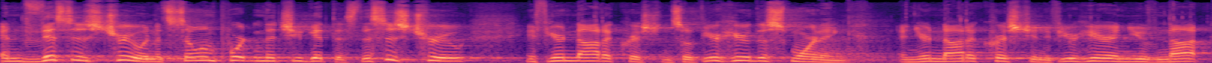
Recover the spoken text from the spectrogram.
and this is true, and it's so important that you get this. This is true if you're not a Christian. So if you're here this morning and you're not a Christian, if you're here and you've not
